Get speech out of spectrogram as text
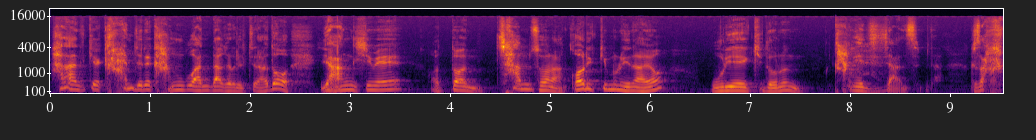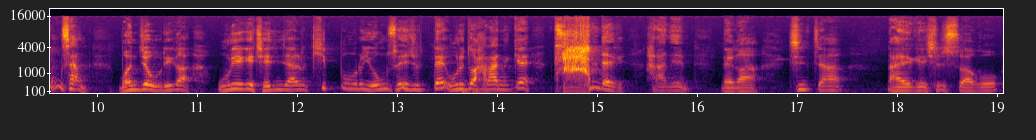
하나님께 간절히 강구한다 그럴지라도 양심의 어떤 참소나 꺼리낌으로 인하여 우리의 기도는 강해지지 않습니다. 그래서 항상 먼저 우리가 우리에게 죄진 자를 기쁨으로 용서해 줄 때 우리도 하나님께 담대하게 하나님 내가 진짜 나에게 실수하고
